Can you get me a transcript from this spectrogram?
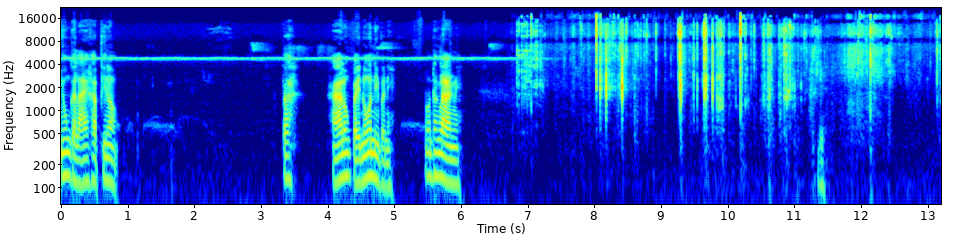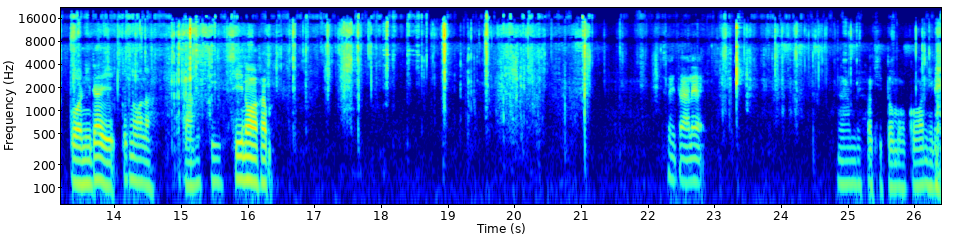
ยุ่งกับไรครับพี่น้องไปะหาลงไปโน่นนี่ปะนี่โน่นทางล่างนี่ก่อนนี้ได้จักนอนละ สามสี่สี่นอครับใส่ตาเลยอะงามเลยเอาขี้ตมออกก้อนนี่เลย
